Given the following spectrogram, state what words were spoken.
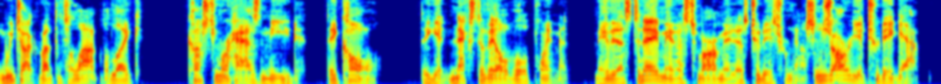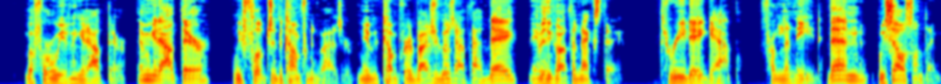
we talk about this a lot, but like customer has need. They call, they get next available appointment. Maybe that's today, maybe that's tomorrow, maybe that's two days from now. So there's already a two day gap before we even get out there. Then we get out there, we flip to the comfort advisor. Maybe comfort advisor goes out that day. Maybe they go out the next day. Three day gap from the need. Then we sell something.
